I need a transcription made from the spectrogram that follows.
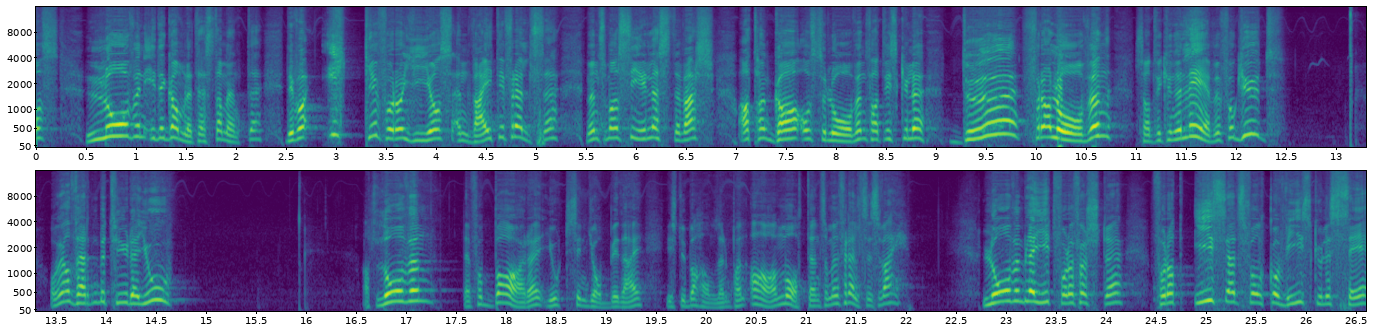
oss loven i Det gamle testamentet, det var ikke for å gi oss en vei til frelse, men som han sier i neste vers, at han ga oss loven for at vi skulle dø fra loven, sånn at vi kunne leve for Gud. Og i all verden betyr det? Jo, at loven den får bare gjort sin jobb i deg hvis du behandler den på en annen måte enn som en frelsesvei. Loven ble gitt for det første for at Israels folk og vi skulle se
